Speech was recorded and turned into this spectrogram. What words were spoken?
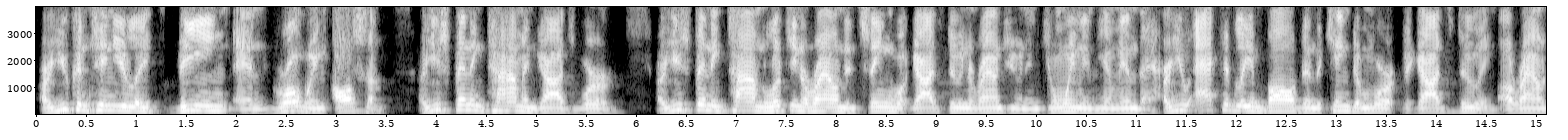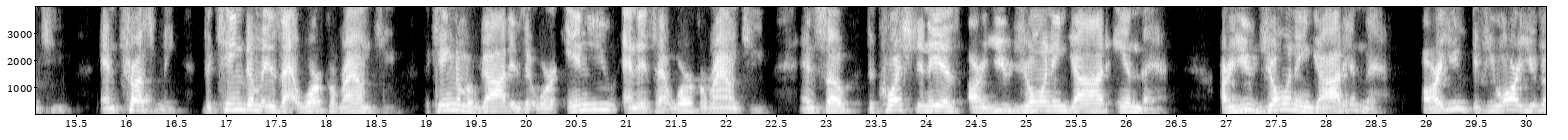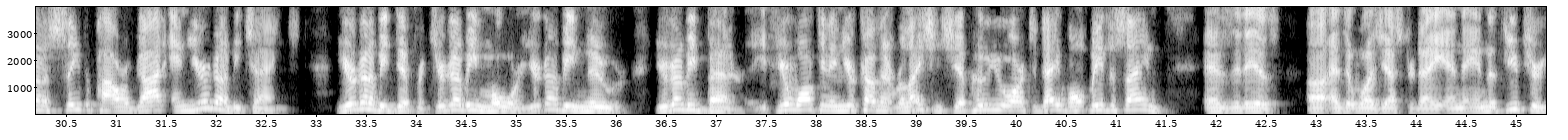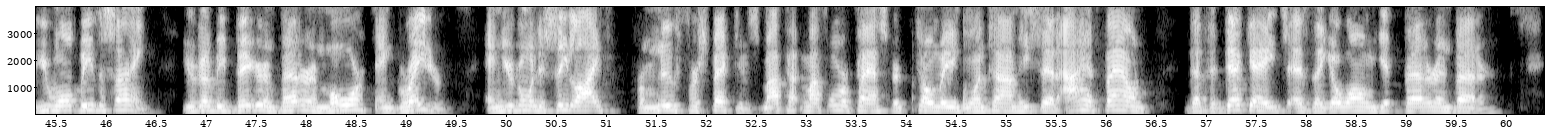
Are you continually being and growing also? Are you spending time in God's word? Are you spending time looking around and seeing what God's doing around you and enjoying Him in that? Are you actively involved in the kingdom work that God's doing around you? And trust me, the kingdom is at work around you. Kingdom of God is at work in you and it's at work around you. And so the question is, are you joining God in that? Are you joining God in that? Are you? If you are, you're going to see the power of God and you're going to be changed. You're going to be different. You're going to be more. You're going to be newer. You're going to be better. If you're walking in your covenant relationship, who you are today won't be the same as it is uh, as it was yesterday. And in the future, you won't be the same. You're going to be bigger and better and more and greater. And you're going to see life from new perspectives. My my former pastor told me one time. He said, "I have found that the decades as they go on get better and better.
